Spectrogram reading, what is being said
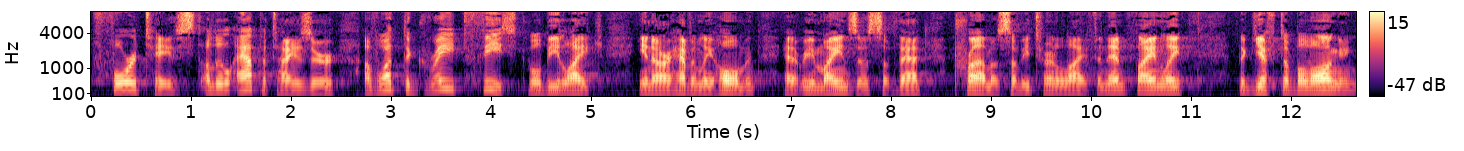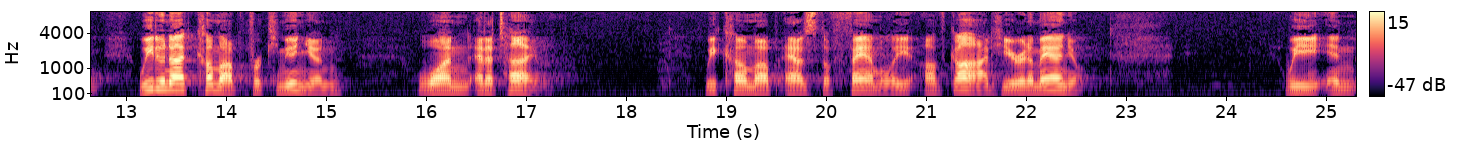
foretaste, a little appetizer of what the great feast will be like in our heavenly home. And, and it reminds us of that promise of eternal life. And then finally, the gift of belonging. We do not come up for communion one at a time we come up as the family of God here at Emmanuel. We in,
